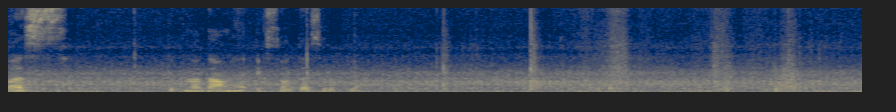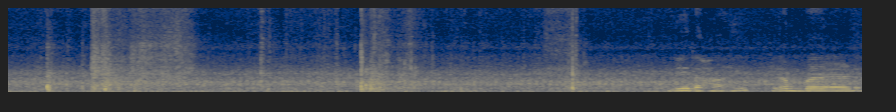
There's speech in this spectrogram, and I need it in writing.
बस कितना दाम है? एक सौ दस रुपया। दे रहा है रबड़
